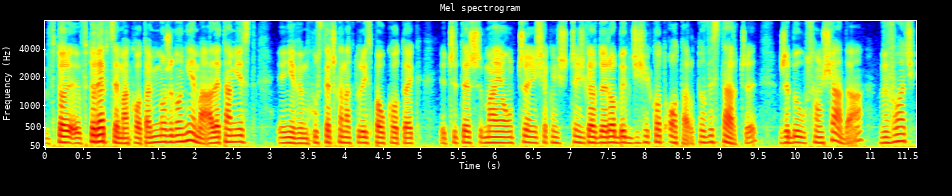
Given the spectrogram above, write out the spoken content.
w, w torebce ma kota, mimo że go nie ma, ale tam jest, y, nie wiem, chusteczka, na której spał kotek, y, czy też mają część, jakąś część garderoby, gdzie się kot otarł. To wystarczy, żeby u sąsiada wywołać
